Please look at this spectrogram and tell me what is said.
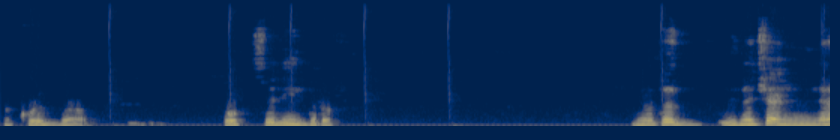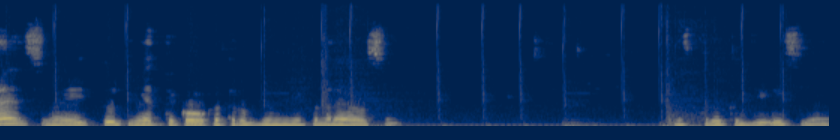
какой бы... Блок цилиндров. Мне вот этот изначально не нравится, но и тут нет такого, который бы мне понравился. Настройка двигателя.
